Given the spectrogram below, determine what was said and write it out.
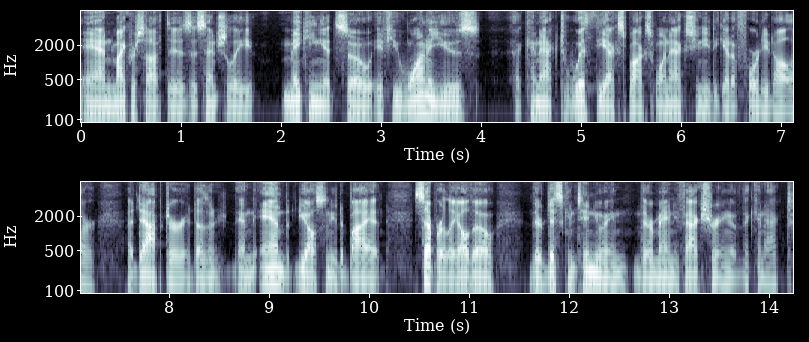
And Microsoft is essentially making it so if you want to use Kinect with the Xbox One X, you need to get a forty dollar adapter. It doesn't, and and you also need to buy it separately. Although they're discontinuing their manufacturing of the Kinect,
